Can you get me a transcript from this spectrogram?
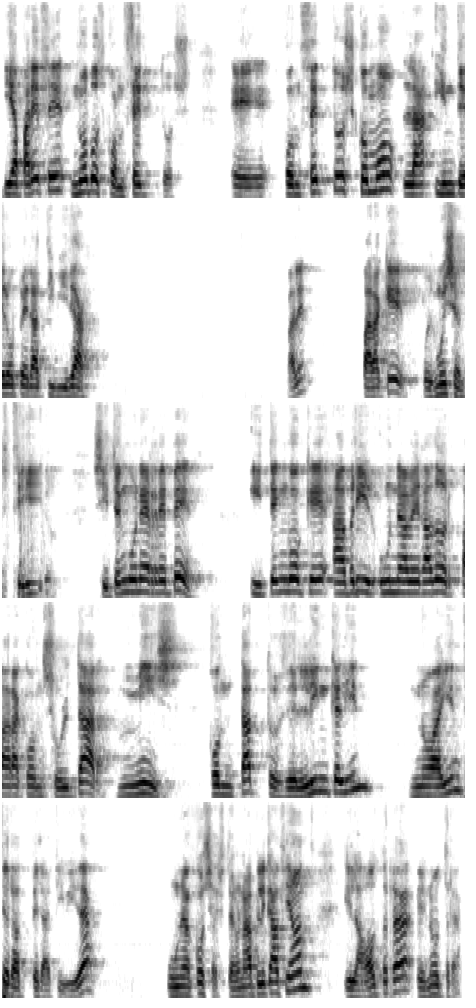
Y aparecen nuevos conceptos. Eh, conceptos como la interoperatividad. ¿Vale? ¿Para qué? Pues muy sencillo. Si tengo un RP y tengo que abrir un navegador para consultar mis contactos de LinkedIn, no hay interoperatividad. Una cosa está en una aplicación y la otra en otra.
